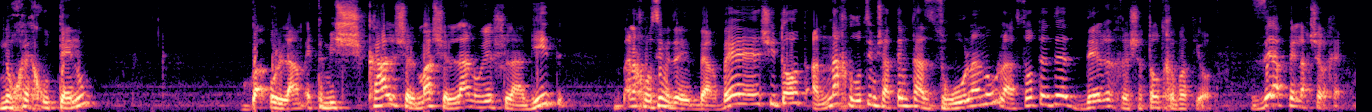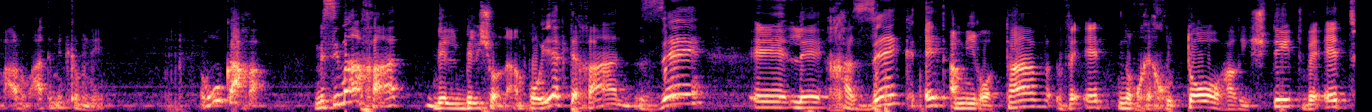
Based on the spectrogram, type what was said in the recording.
נוכחותנו בעולם, את המשקל של מה שלנו יש להגיד, אנחנו עושים את זה בהרבה שיטות, אנחנו רוצים שאתם תעזרו לנו לעשות את זה דרך רשתות חברתיות. זה הפלח שלכם. אמרנו, מה אתם מתכוונים? אמרו ככה, משימה אחת, בלשונם, פרויקט אחד, זה אה, לחזק את אמירותיו ואת נוכחותו הרשתית ואת,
